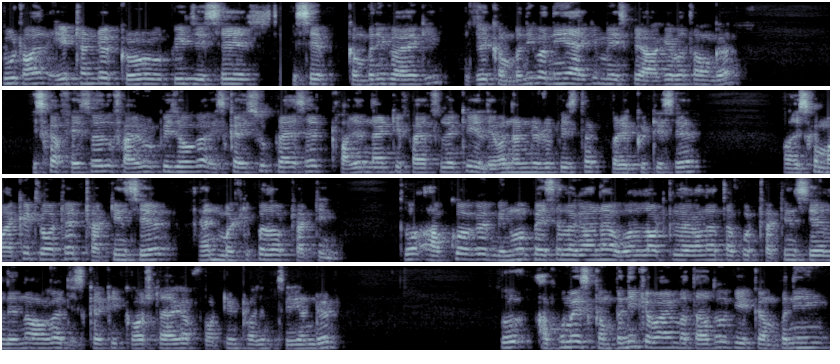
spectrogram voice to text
two thousand eight hundred crore rupees इसे इसे कंपनी को आएगी इसलिए कंपनी को नहीं आएगी, मैं इस पर आगे बताऊँगा। इसका फेस वैल्यू फाइव रुपीज़ होगा। इसका इशू प्राइस है थाउज़ेंड नाइन्टी फाइव से लेकर इलेवन हंड्रेड रुपीज़ तक पर इक्विटी शेयर और इसका मार्केट लॉट है thirteen share and multiple of thirteen तो आपको अगर मिनिमम पैसे लगाना है वन लॉट के लगाना है तो आपको थर्टीन शेयर लेना होगा, जिसका कि कॉस्ट आएगा फोर्टीन थाउज़ेंड थ्री हंड्रेड तो आपको मैं इस कंपनी के बारे में बता दूँ कि कंपनी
